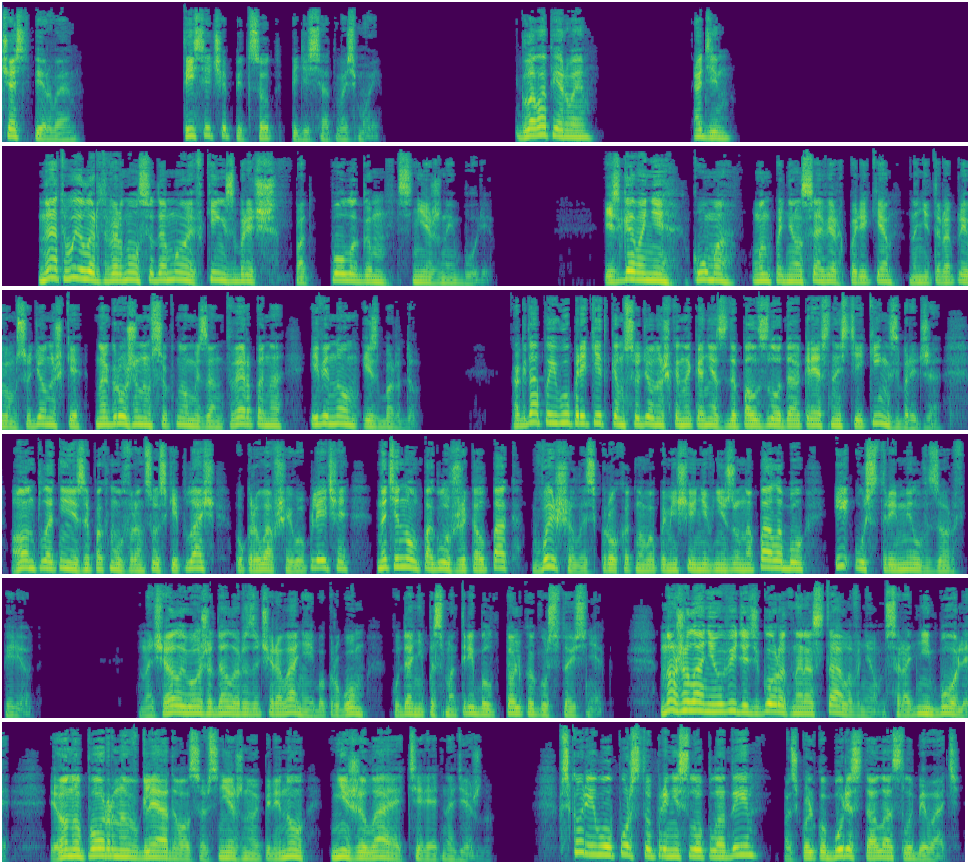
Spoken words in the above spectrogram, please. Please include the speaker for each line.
Speaker 1: Часть первая. 1558. Глава первая. Один. Нэт Уиллард вернулся домой, в Кингсбридж, под пологом снежной бури. Из гавани Кума он поднялся вверх по реке на неторопливом суденышке, нагруженном сукном из Антверпена и вином из Бордо. Когда, по его прикидкам, суденышко наконец доползло до окрестностей Кингсбриджа, он плотнее запахнул французский плащ, укрывавший его плечи, натянул поглубже колпак, вышел из крохотного помещения внизу на палубу и устремил взор вперед. Начало его ожидало разочарование, ибо кругом, куда ни посмотри, был только густой снег. Но желание увидеть город нарастало в нем, сродни боли, и он упорно вглядывался в снежную пелену, не желая терять надежду. Вскоре его упорство принесло плоды, поскольку буря стала ослабевать.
